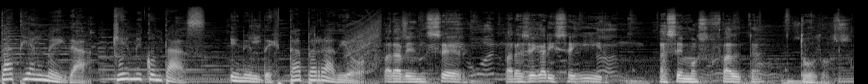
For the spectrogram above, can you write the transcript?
Tati Almeida, ¿qué me contás? En el Destape Radio. Para vencer, para llegar y seguir, hacemos falta todos.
